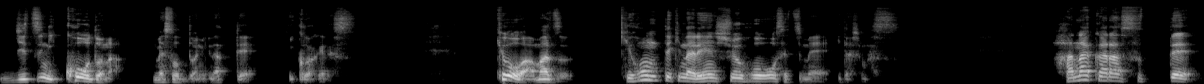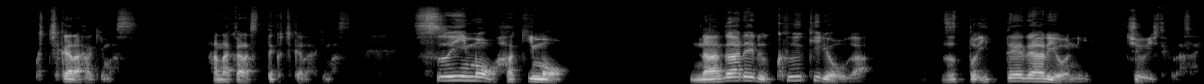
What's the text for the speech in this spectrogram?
実に高度なメソッドになっていくわけです。今日はまず、基本的な練習法を説明いたします。鼻から吸って、口から吐きます。鼻から吸って、口から吐きます。吸いも吐きも、流れる空気量がずっと一定であるように注意してください。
